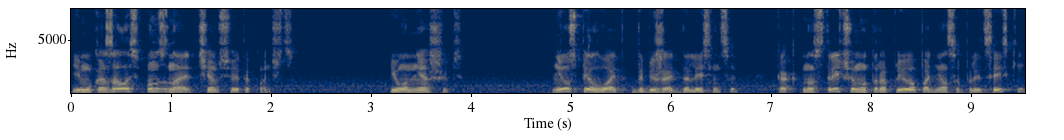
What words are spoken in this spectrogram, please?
Ему казалось, он знает, чем все это кончится. И он не ошибся. Не успел Уайт добежать до лестницы, как навстречу ему торопливо поднялся полицейский,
